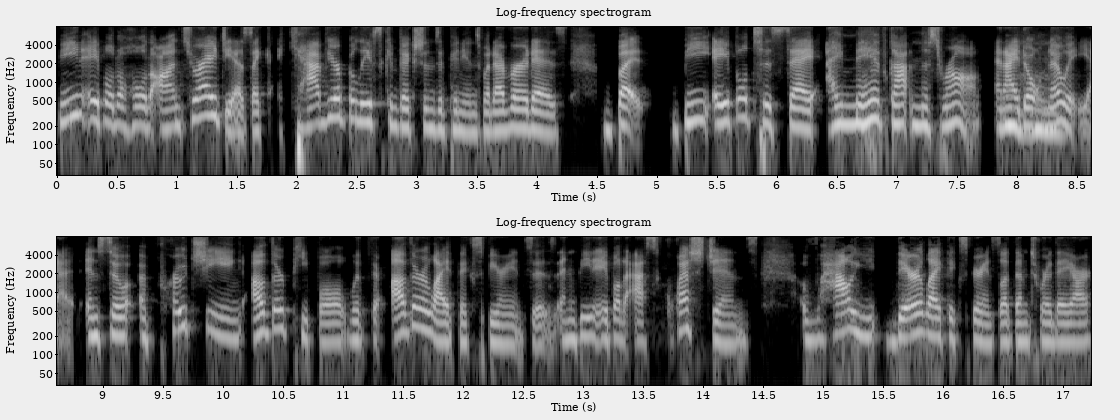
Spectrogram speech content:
being able to hold on to our ideas, like have your beliefs, convictions, opinions, whatever it is, but be able to say, I may have gotten this wrong and I don't Mhm. know it yet. And so approaching other people with their other life experiences and being able to ask questions of how you, their life experience led them to where they are,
